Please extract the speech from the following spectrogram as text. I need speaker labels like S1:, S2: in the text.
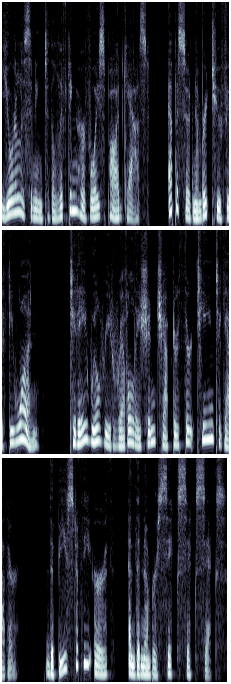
S1: You're listening to the Lifting Her Voice podcast, episode number 251. Today we'll read Revelation chapter 13 together The Beast of the Earth and the number 666.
